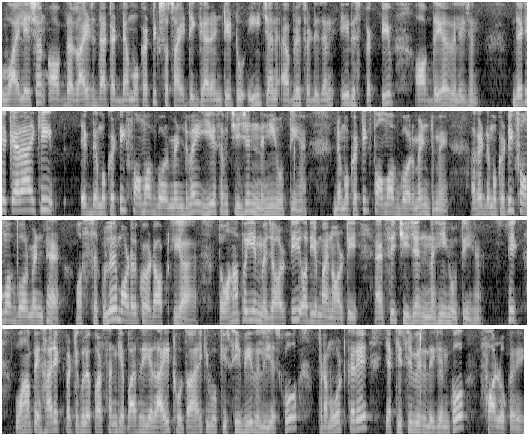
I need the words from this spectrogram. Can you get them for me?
violation of the right that a democratic society guarantee to each and every citizen irrespective of their religion देखिए, कह रहा है कि एक डेमोक्रेटिक फॉर्म ऑफ़ गवर्नमेंट में ये सब चीज़ें नहीं होती हैं। डेमोक्रेटिक फॉर्म ऑफ़ गवर्नमेंट में अगर डेमोक्रेटिक फॉर्म ऑफ़ गवर्नमेंट है और सेकुलर मॉडल को अडॉप्ट किया है तो वहाँ पर ये मेजॉरिटी और ये माइनॉरिटी ऐसी चीज़ें नहीं होती हैं। ठीक, वहाँ पे हर एक पर्टिकुलर पर्सन के पास ये राइट होता है कि वो किसी भी रिलीजस को प्रमोट करे या किसी भी रिलीजन को फॉलो करे।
